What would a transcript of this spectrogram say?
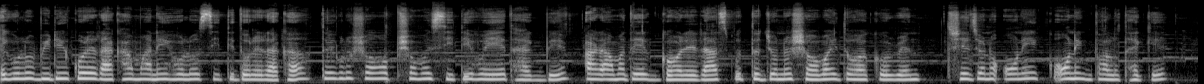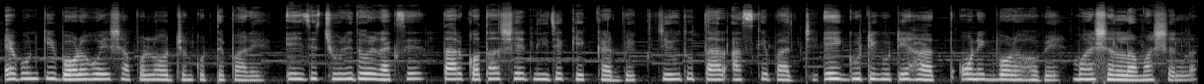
এগুলো ভিডিও করে রাখা মানে হলো স্মৃতি ধরে রাখা। তো এগুলো সব সময় স্মৃতি হয়ে থাকবে। আর আমাদের ঘরে রাজপুত্রের জন্য সবাই দোয়া করবেন। সেজন্য অনেক অনেক ভালো থাকে। এমনকি বড় হয়ে সাফল্য অর্জন করতে পারে। এই যে চুরি ধরে রাখছে, তার কথা সে নিজে কেক কাটবে, যেহেতু তার আজকে বার্থডে। এই গুটি গুটি হাত অনেক বড় হবে। মার্শাল্লাহ মার্শাল্লাহ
